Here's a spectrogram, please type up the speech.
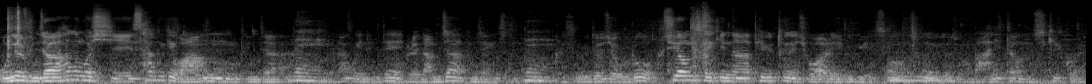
오늘 분장하는 것이 사극의 왕 분장을 네. 하고 있는데 원래 남자 분장이잖아요 네. 그래서 의도적으로 수염색이나 피부톤의 조화를 이루기 위해서 음. 저는 의도적으로 많이 다운을 시킬 거예요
